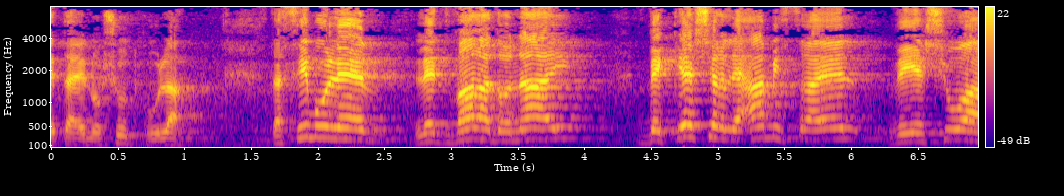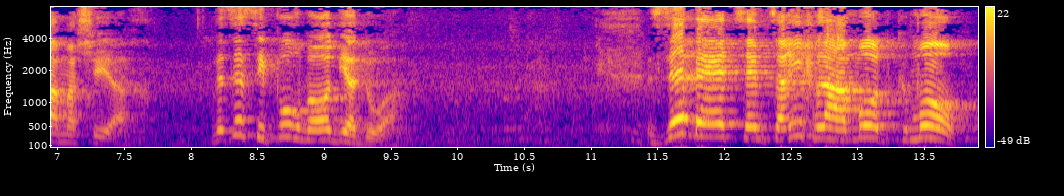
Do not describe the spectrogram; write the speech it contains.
את האנושות כולה. תשימו לב לדבר אדוני בקשר לעם ישראל וישוע המשיח. וזה סיפור מאוד ידוע. זה בעצם צריך לעמוד כמו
